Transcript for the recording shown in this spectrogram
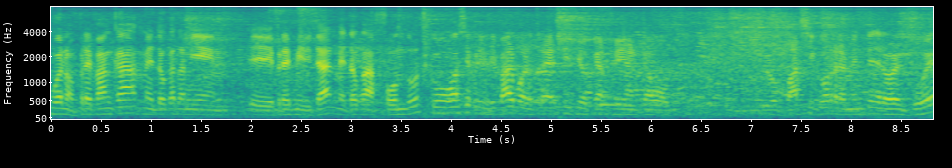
bueno, press banca, me toca también eh, press militar, me toca fondos. Como base principal, bueno, tres ejercicios que al fin y al cabo lo básico realmente de los empuje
